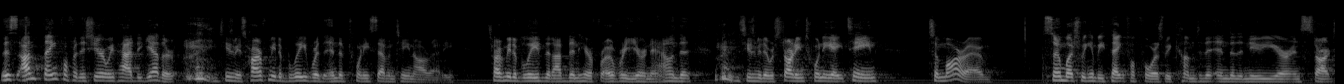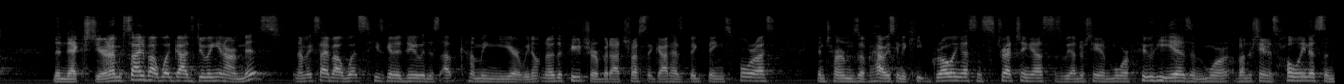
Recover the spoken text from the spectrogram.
This, I'm thankful for this year we've had together. Excuse me. It's hard for me to believe we're at the end of 2017 already. It's hard for me to believe that I've been here for over a year now and that, excuse me, that we're starting 2018 tomorrow. So much we can be thankful for as we come to the end of the new year and start the next year. And I'm excited about what God's doing in our midst, and I'm excited about what He's going to do in this upcoming year. We don't know the future, but I trust that God has big things for us in terms of how He's going to keep growing us and stretching us as we understand more of who He is and more of understand His holiness and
